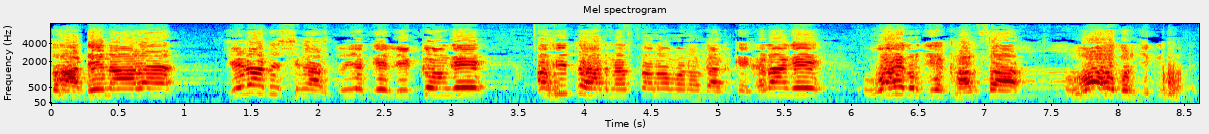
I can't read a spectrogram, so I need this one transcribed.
ਤੁਹਾਡੇ ਨਾਲ ਹੈ। ਜਿਹੜਾ ਵੀ ਸੰਘਰਸ਼ ਤੁਸੀਂ ਅੱਗੇ ਲੀਕੋਗੇ, ਅਸੀਂ ਤੁਹਾਡੇ ਨਾਲ ਤਨੋਂ ਮਨੋਂ ਡਟ ਕੇ ਖੜਾਂਗੇ। ਵਾਹਿਗੁਰੂ ਜੀ ਕਾ ਖਾਲਸਾ, ਵਾਹਿਗੁਰੂ ਜੀ ਕੀ ਫਤਿਹ।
